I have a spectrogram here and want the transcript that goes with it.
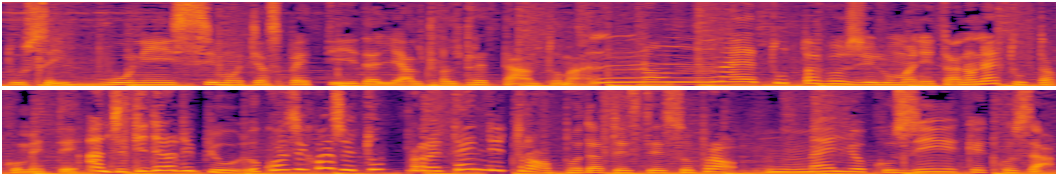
tu sei buonissimo, ti aspetti dagli altri altrettanto, ma non tutta così l'umanità, non è tutta come te. Anzi, ti dirò di più, quasi quasi tu pretendi troppo da te stesso, però meglio così che cos'ha.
